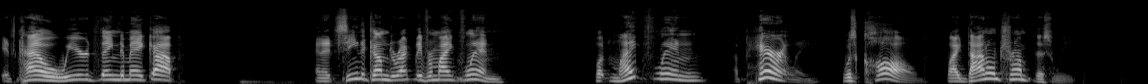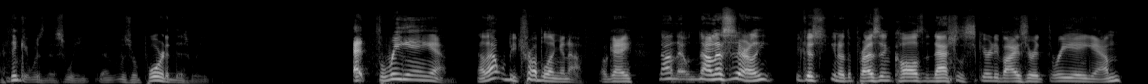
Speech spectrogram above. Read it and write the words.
it's kind of a weird thing to make up. and it seemed to come directly from Mike Flynn. But Mike Flynn apparently was called by Donald Trump this week. I think it was this week. It was reported this week at 3 a.m. Now that would be troubling enough. Okay, not not necessarily because you know the president calls the national security advisor at 3 a.m.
